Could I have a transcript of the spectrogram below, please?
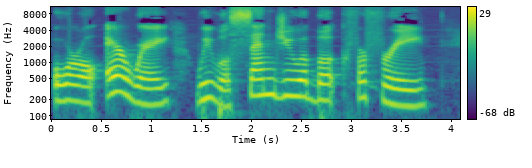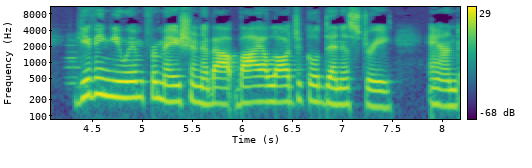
oral airway, we will send you a book for free giving you information about biological dentistry and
